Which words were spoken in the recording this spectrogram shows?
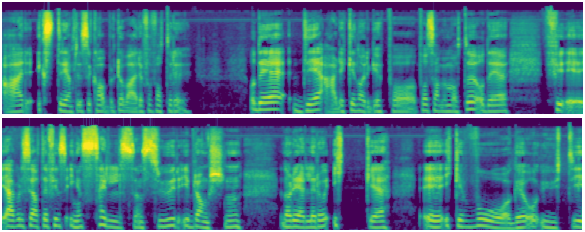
er ekstremt risikabelt å være forfattere og det, det, er det ikke i Norge på, på samme måte. Og det, jeg vil si at det fins ingen selvsensur i bransjen når det gjelder å ikke ikke, ikke våge å utgi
